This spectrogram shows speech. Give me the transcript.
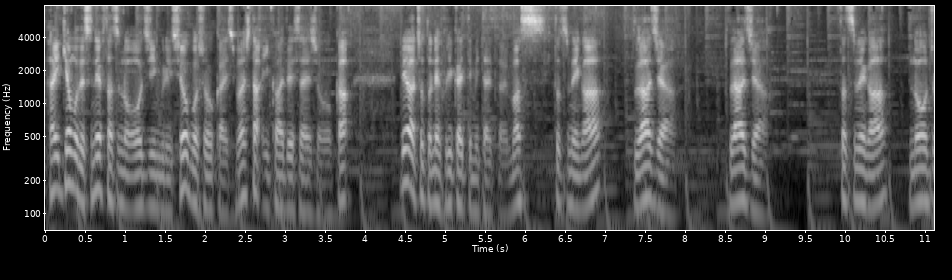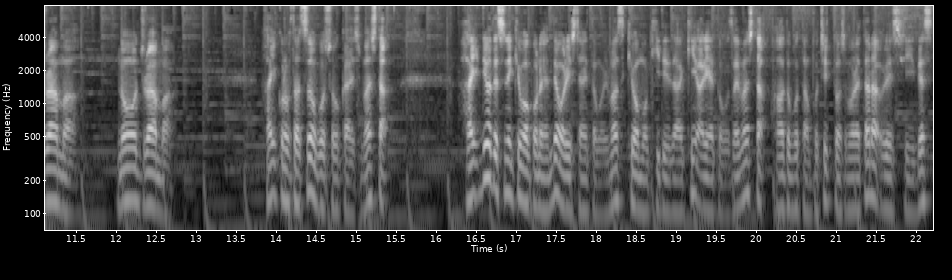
はい、今日もですね、2つの Aussie English をご紹介しました。いかがでしたでしょうか？ではちょっとね、振り返ってみたいと思います。一つ目が、ブラジャー、ブラジャー。二つ目が、ノードラマ、ノードラマ。はい、この二つをご紹介しました。はい。ではですね、今日はこの辺で終わりしたいと思います。今日も聞いていただきありがとうございました。ハートボタンポチッと押してもらえたら嬉しいです。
